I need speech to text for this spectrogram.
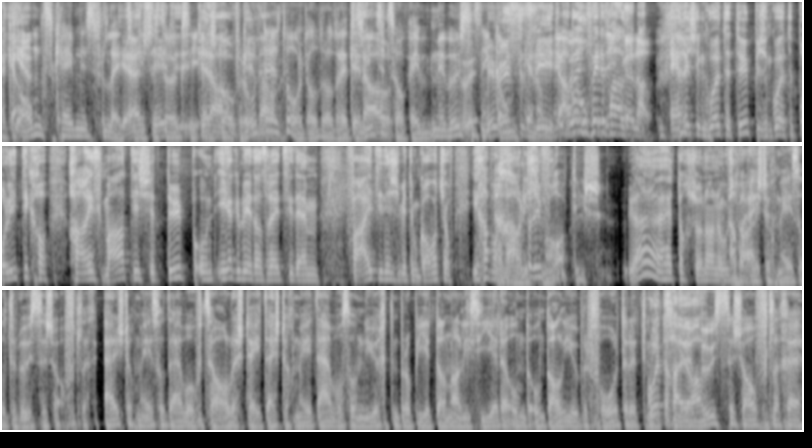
Wegen ja. Amtsgeheimnisverletzung ja, ist das da gewesen. Genau, er ist genau, verurteilt genau. worden, oder? Oder hat er genau. weitergezogen? Wir wissen es nicht wir ganz genau. Nicht. Aber auf jeden Fall, genau. er ist ein guter Typ, ist ein guter Politiker, charismatischer Typ und irgendwie, dass er jetzt in dem Fight ist mit dem Gorbatschow. Ich habe eine andere Frage. Ja, er hat doch schon noch eine Ausstrahlung. Aber er ist doch mehr so der Wissenschaftler. Er ist doch mehr so der, der auf Zahlen steht. Er ist doch mehr der, der so nüchtern probiert zu analysieren und, und alle überfordert Gut, mit seiner ja. wissenschaftlichen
